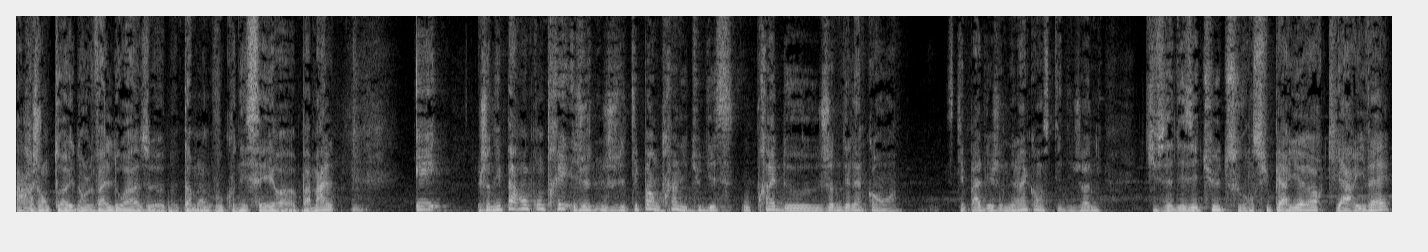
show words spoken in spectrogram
à Argenteuil, dans le Val d'Oise euh, notamment, que vous connaissez euh, pas mal. Et je n'ai pas rencontré, je n'étais pas en train d'étudier auprès de jeunes délinquants. Hein. C'était pas des jeunes délinquants, c'était des jeunes qui faisaient des études souvent supérieures, qui arrivaient,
